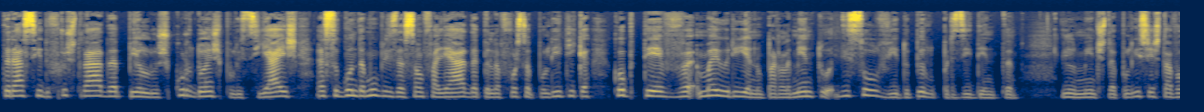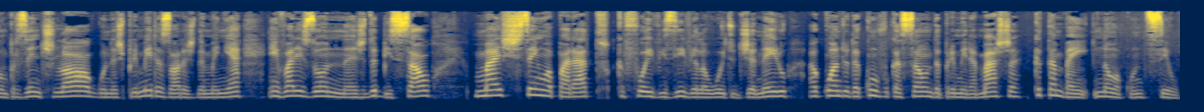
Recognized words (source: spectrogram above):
terá sido frustrada pelos cordões policiais, a segunda mobilização falhada pela força política que obteve maioria no Parlamento, dissolvido pelo presidente. Elementos da polícia estavam presentes logo nas primeiras horas da manhã em várias zonas de Bissau, mas sem um aparato que foi visível a 8 de janeiro, a quando da convocação da primeira marcha, que também não aconteceu.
